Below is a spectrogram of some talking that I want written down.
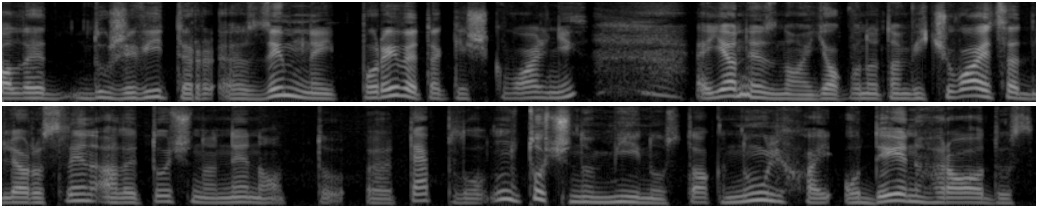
але дуже вітер е, зимний, пориви такі шквальні. Е, Я не знаю, як воно там відчувається для рослин, але точно не надто е, тепло. Ну, точно мінус, так, 0, хай 1 градус.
